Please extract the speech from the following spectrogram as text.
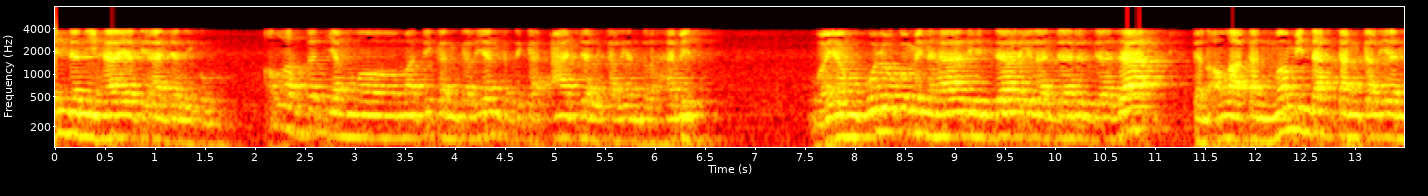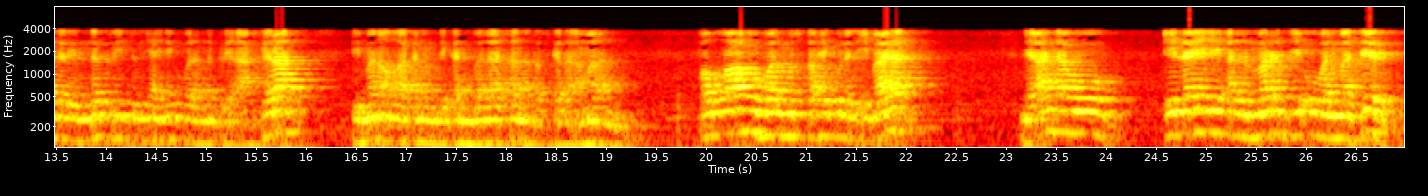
inda nihayati ajalikum. Allah zat yang mematikan kalian ketika ajal kalian telah habis. Wa yanqulukum min hadhihi dar ila daril jaza dan Allah akan memindahkan kalian dari negeri dunia ini kepada negeri akhirat di mana Allah akan memberikan balasan atas segala amalan. Fallahu wal mustahiqu lil ibadah li'annahu ilaihi al marji'u wal masir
